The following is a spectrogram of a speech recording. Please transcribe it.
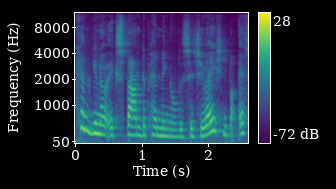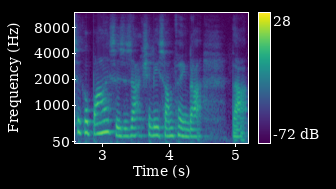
can, you know, expand depending on the situation. But ethical biases is actually something that, that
